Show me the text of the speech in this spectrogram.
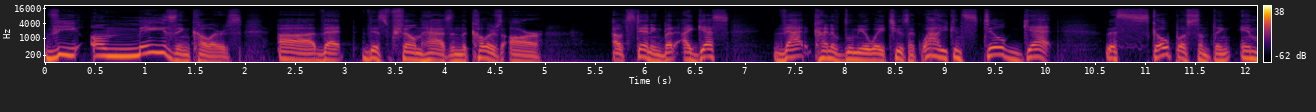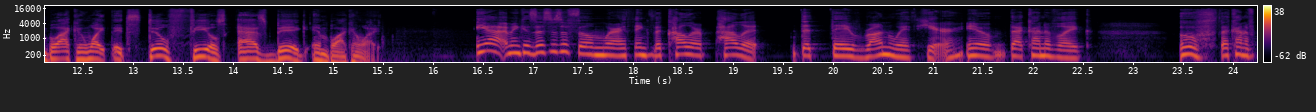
the amazing colors uh, that this film has, and the colors are outstanding. But I guess that kind of blew me away too. It's like, wow, you can still get the scope of something in black and white. It still feels as big in black and white. Yeah, I mean, because this is a film where I think the color palette that they run with here, you know, that kind of like, oof, that kind of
